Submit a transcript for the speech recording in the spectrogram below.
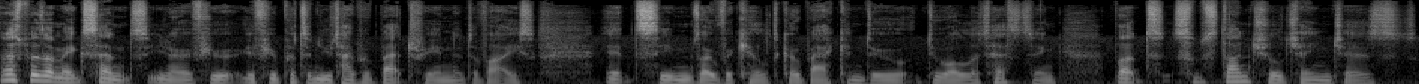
And I suppose that makes sense. You know, if you if you put a new type of battery in a device, it seems overkill to go back and do do all the testing. But substantial changes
